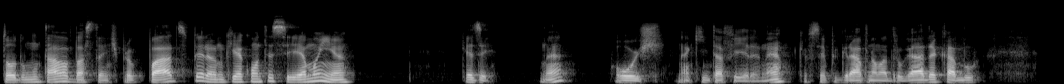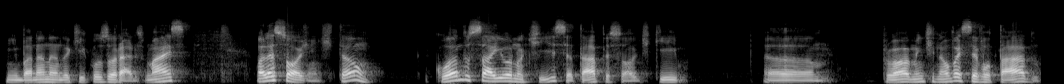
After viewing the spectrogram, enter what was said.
todo mundo estava bastante preocupado, esperando o que ia acontecer amanhã. Quer dizer, né, hoje, na quinta-feira, né, que eu sempre gravo na madrugada acabo me embananando aqui com os horários. Mas Olha só, gente. Então, quando saiu a notícia, tá, pessoal, de que uh, provavelmente não vai ser votado,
